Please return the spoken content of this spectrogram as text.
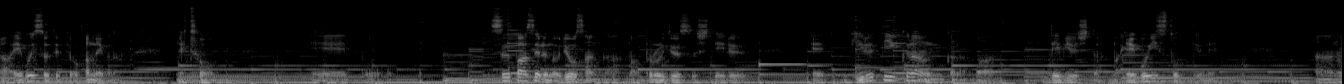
あエゴイストって言って分かんないかな。えっとえっスーパーセルのりょうさんが、まあ、プロデュースしている、えっと、ギルティクラウンから、まあ、デビューした、まあ、エゴイストっていうねあの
